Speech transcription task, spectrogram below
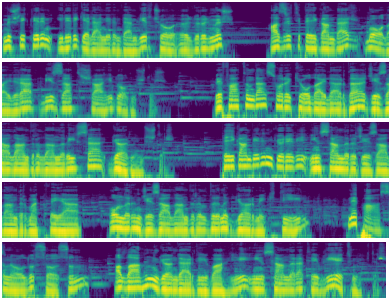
müşriklerin ileri gelenlerinden birçoğu öldürülmüş, Hazreti Peygamber bu olaylara bizzat şahit olmuştur. Vefatından sonraki olaylarda cezalandırılanları ise görmemiştir. Peygamberin görevi insanları cezalandırmak veya onların cezalandırıldığını görmek değil, ne pahasına olursa olsun Allah'ın gönderdiği vahyi insanlara tebliğ etmektir.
